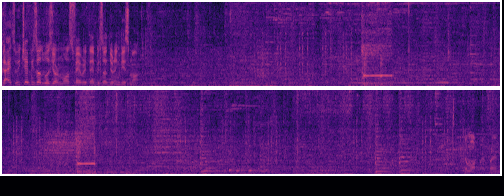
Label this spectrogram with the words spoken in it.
Guys, which episode was your most favorite episode during this month? Come on, my friend.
